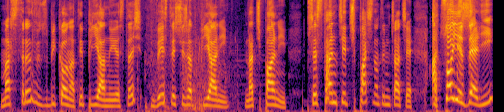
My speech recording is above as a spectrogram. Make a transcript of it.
Masz strength z Beacona, ty pijany jesteś? Wy jesteście żad pijani, naćpani. Przestańcie ćpać na tym czacie. A co jeżeli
